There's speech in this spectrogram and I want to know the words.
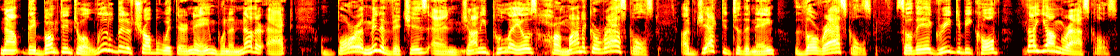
Now, they bumped into a little bit of trouble with their name when another act, Borrah Minevitch's and Johnny Puleo's Harmonica Rascals, objected to the name The Rascals, so they agreed to be called the Young Rascals.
